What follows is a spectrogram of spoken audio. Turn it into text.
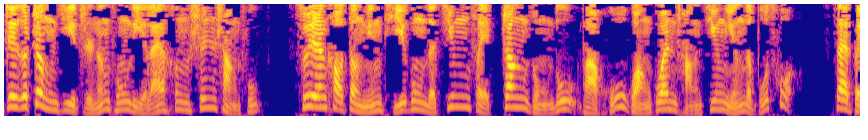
这个政绩只能从李来亨身上出。虽然靠邓明提供的经费，张总督把湖广官场经营的不错。在北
